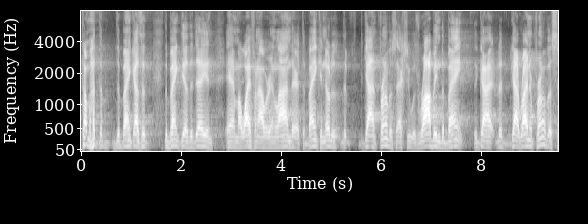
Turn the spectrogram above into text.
Talking about the, the bank, I was at the bank the other day, and, and my wife and I were in line there at the bank, and noticed the guy in front of us actually was robbing the bank. The guy, the guy right in front of us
